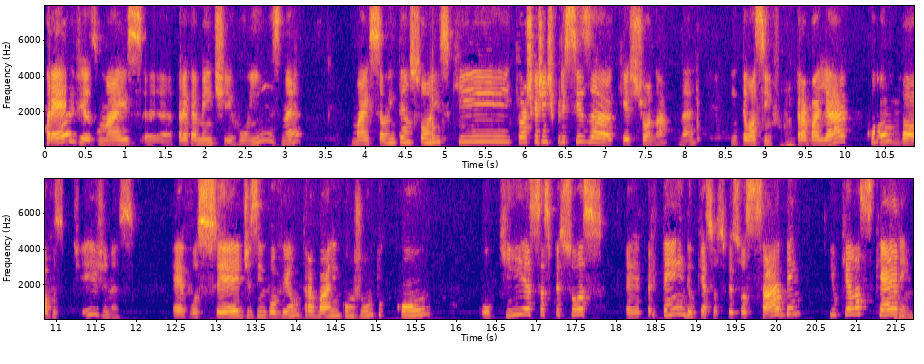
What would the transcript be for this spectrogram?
prévias, mas uh, previamente ruins, né? Mas são intenções que, que eu acho que a gente precisa questionar, né? Então, assim, trabalhar com uhum. povos indígenas é você desenvolver um trabalho em conjunto com o que essas pessoas é, pretendem, o que essas pessoas sabem e o que elas querem.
